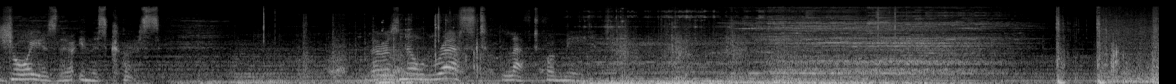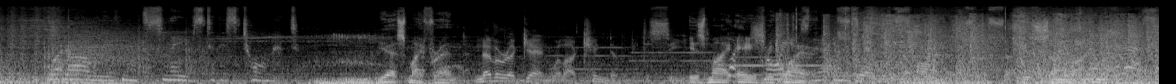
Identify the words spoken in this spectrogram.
Joy is there in this curse? There is no rest left for me. What are we if not slaves to this torment? Yes, my friend. Never again will our kingdom be deceived. Is my What aid joy is required? there in this? Is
